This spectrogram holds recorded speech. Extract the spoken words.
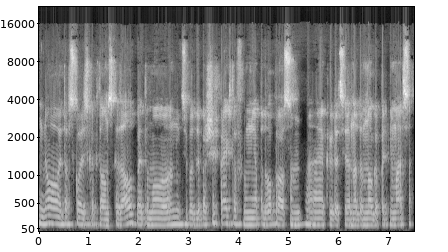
Но это вскользь как-то он сказал, поэтому, ну, типа, для больших проектов у меня под вопросом, э, когда тебе надо много подниматься.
